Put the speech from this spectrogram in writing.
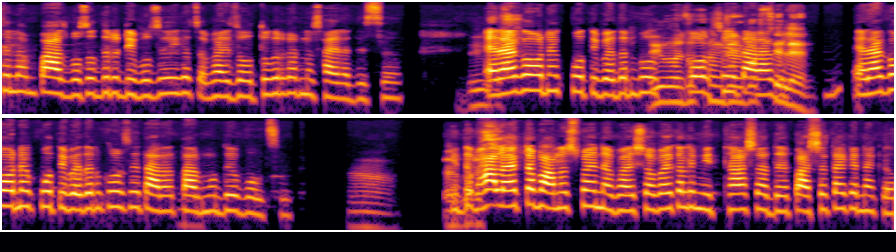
ছিলাম। ৫ বছর ধরে ডিভোর্স হয়ে গেছে ভাই যৌতুকের কারণে ছাইড়া দিছে। এর আগে অনেক প্রতিবেদন করছি তার এর আগে অনেক প্রতিবেদন করছি তারা বলছি। হ্যাঁ, কিন্তু ভালো একটা মানুষ পাই না ভাই। সবাই খালি মিথ্যা আশা দেয়, পাশে থাকে না কেউ।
